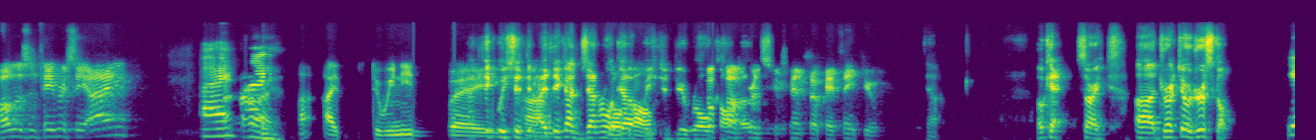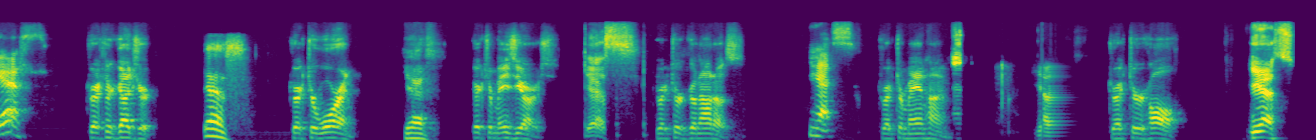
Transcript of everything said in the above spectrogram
All those in favor say aye. I, Aye. I, I, do we need a? I think we should, do- I um, think on general roll gov, call. we should do roll Roll call. call for the expense. Okay, thank you. Yeah. Okay, sorry. Uh, Director O'Driscoll, yes. Director Gudger, Yes, Director Warren, Yes, Director Maziarz, Yes. Director Granados, yes, Director Mannheim, Yes. Director Hall, Yes,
